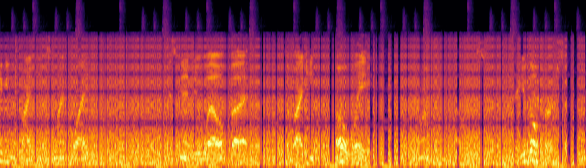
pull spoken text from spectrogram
picking the Vikings. My flight is gonna do well, but the Viking. Oh wait. You go first. I'm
